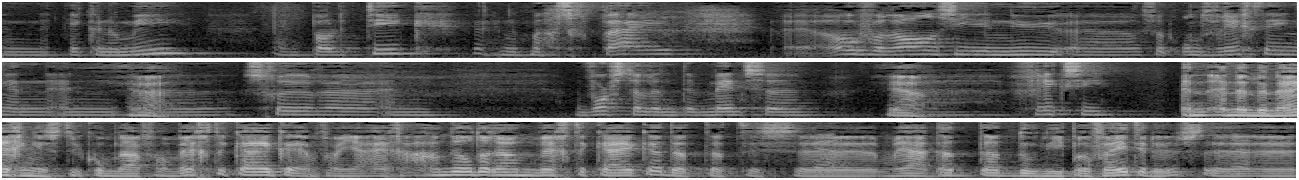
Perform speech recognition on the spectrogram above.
in economie, en politiek, in de maatschappij. Uh, overal zie je nu een soort ontwrichting en, en Ja. scheuren en worstelende mensen, ja. frictie. En, en de neiging is natuurlijk om daarvan weg te kijken en van je eigen aandeel eraan weg te kijken. Dat, dat is, uh, Ja. Maar ja, dat, dat doen die profeten dus. Uh, Ja.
